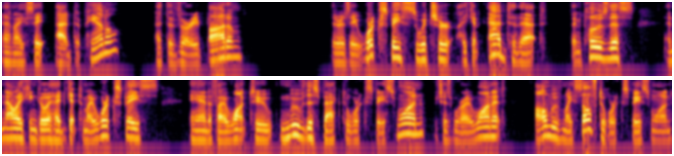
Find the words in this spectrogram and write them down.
and I say add to panel, at the very bottom, there is a workspace switcher. I can add to that, then close this, and now I can go ahead get to my workspace. And if I want to move this back to workspace 1, which is where I want it, I'll move myself to workspace 1,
